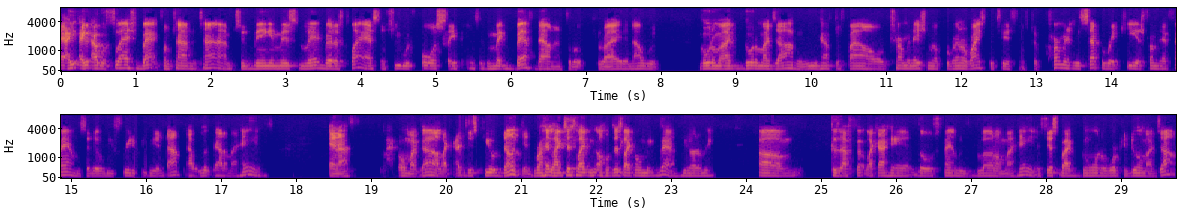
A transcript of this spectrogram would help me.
I, I, I, would flash back from time to time to being in Miss Ledbetter's class, and she would force, say, for instance, Macbeth down her throat, right? And I would go to my go to my job and we have to file termination of parental rights petitions to permanently separate kids from their families so they will be free to be adopted. I would look down at my hands and I like, oh my God, like I just killed Duncan, right? Like just like oh, just like on Macbeth, you know what I mean? Um, because I felt like I had those families' blood on my hands just by going to work and doing my job.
